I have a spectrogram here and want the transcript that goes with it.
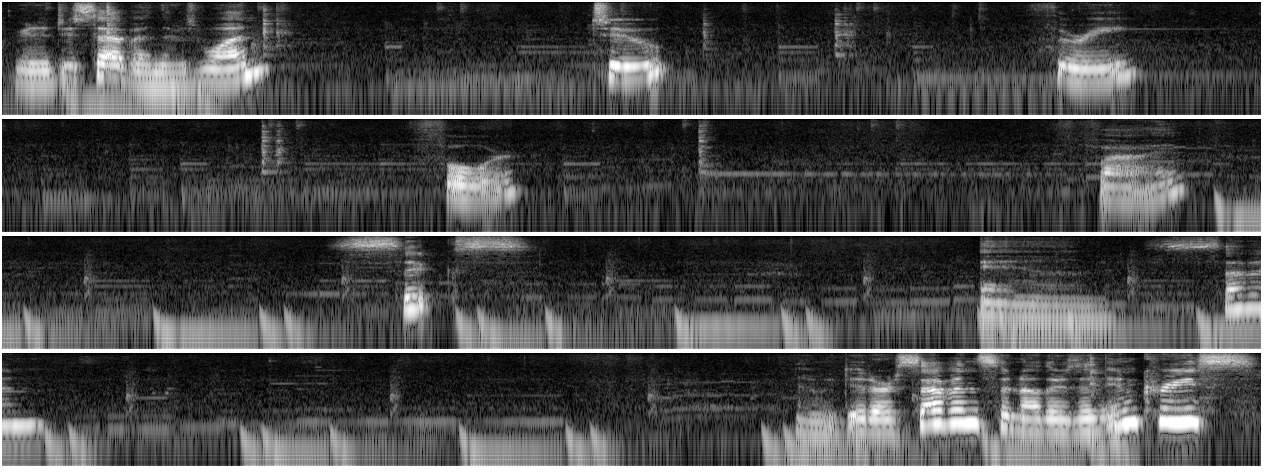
We're going to do seven. There's one, two, three, four, five, six, and seven. And we did our seven, so now there's an increase,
